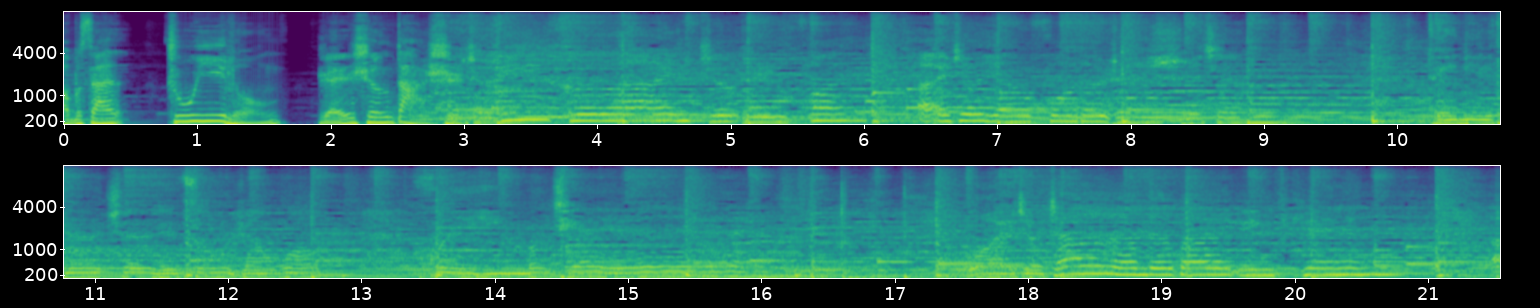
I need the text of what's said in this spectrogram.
Top 三，朱一龙，人生大事。爱着离合，爱着离欢，爱着烟火的人世间。对你的眷恋，总让我魂萦梦牵。我爱这湛蓝的白云天，爱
